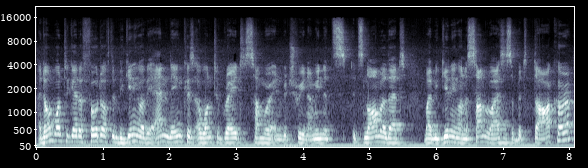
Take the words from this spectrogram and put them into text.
I don't want to get a photo of the beginning or the ending because I want to grade somewhere in between. I mean, it's it's normal that my beginning on a sunrise is a bit darker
